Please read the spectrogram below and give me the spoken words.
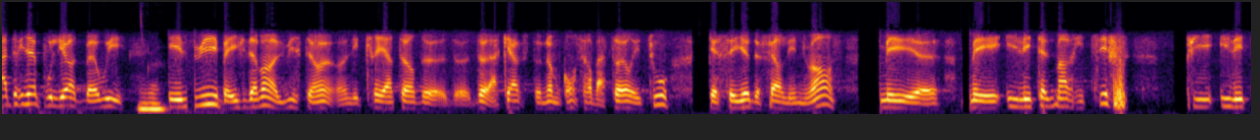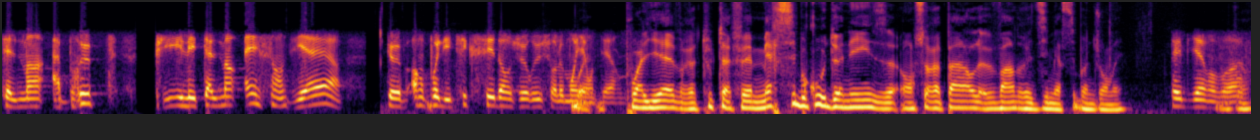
Adrien Pouliot, ben oui. Ouais. Et lui, ben évidemment, lui, c'était un, un des créateurs de, de, de la CAQ, c'est un homme conservateur et tout, qui essayait de faire les nuances, mais, euh, mais il est tellement rétif, puis il est tellement abrupt, puis il est tellement incendiaire qu'en politique, c'est dangereux sur le moyen Ouais. terme. Poilièvre, tout à fait. Merci beaucoup, Denise. On se reparle vendredi. Merci, bonne journée. Très bien, au revoir. Au revoir.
